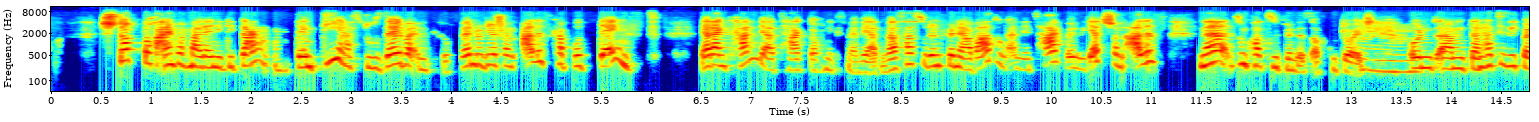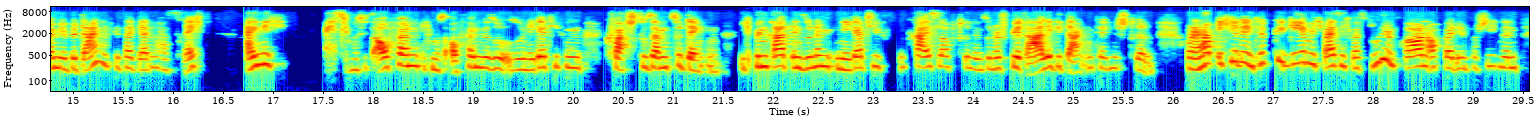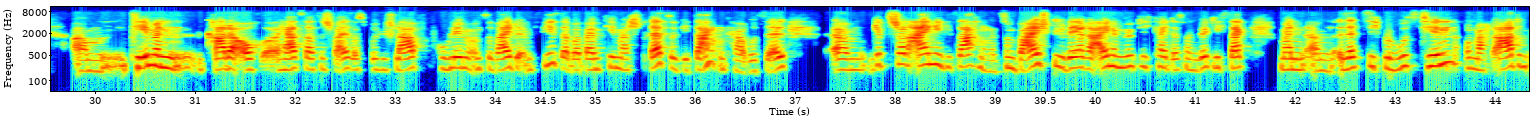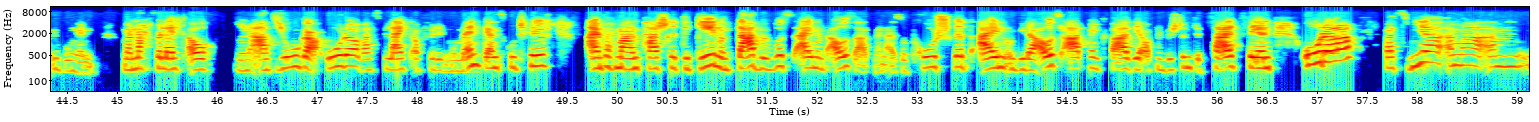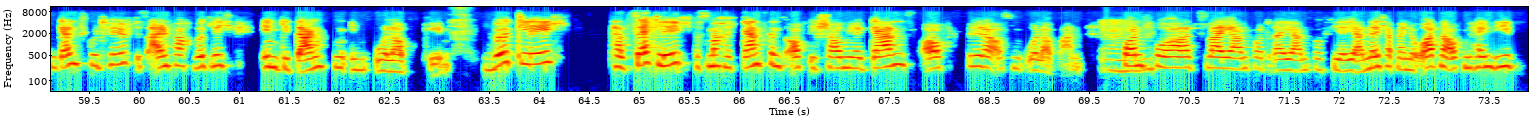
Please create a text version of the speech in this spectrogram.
stopp doch einfach mal deine Gedanken, denn die hast du selber im Griff. Wenn du dir schon alles kaputt denkst, ja, dann kann der Tag doch nichts mehr werden. Was hast du denn für eine Erwartung an den Tag, wenn du jetzt schon alles ne, zum Kotzen findest, auf gut Deutsch? Mhm. Und ähm, dann hat sie sich bei mir bedankt und gesagt, ja, du hast recht. Eigentlich ich muss jetzt aufhören, ich muss aufhören, wir so, so negativen Quatsch zusammen zu denken. Ich bin gerade in so einem negativen Kreislauf drin, in so einer Spirale gedankentechnisch drin. Und dann habe ich hier den Tipp gegeben, ich weiß nicht, was du den Frauen auch bei den verschiedenen ähm, Themen, gerade auch äh, Herzrasen, Schweißausbrüche, Schlafprobleme und so weiter empfiehlst, aber beim Thema Stress und Gedankenkarussell ähm, gibt es schon einige Sachen. Zum Beispiel wäre eine Möglichkeit, dass man wirklich sagt, man ähm, setzt sich bewusst hin und macht Atemübungen. Man macht vielleicht auch so eine Art Yoga oder was vielleicht auch für den Moment ganz gut hilft, einfach mal ein paar Schritte gehen und da bewusst ein- und ausatmen. Also pro Schritt ein- und wieder ausatmen, quasi auf eine bestimmte Zahl zählen. Oder was mir immer ähm, ganz gut hilft, ist einfach wirklich in Gedanken in Urlaub gehen. Wirklich tatsächlich, das mache ich ganz, ganz oft. Ich schaue mir ganz oft Bilder aus dem Urlaub an. Mhm. Von vor zwei Jahren, vor drei Jahren, vor vier Jahren. Ne? Ich habe meine Ordner auf dem Handy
